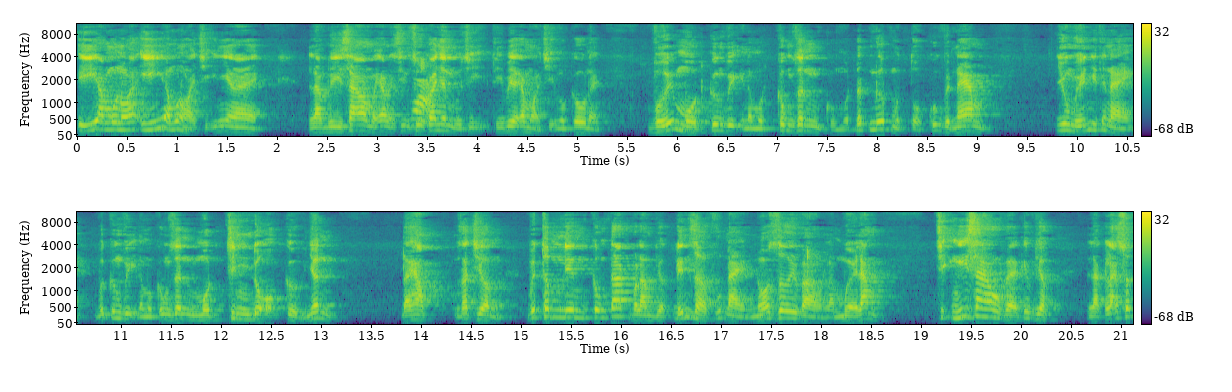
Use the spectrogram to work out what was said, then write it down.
ý em muốn nói ý em muốn hỏi chị như này là vì sao mà em lại xin số Dạ. cá nhân của chị? Thì bây giờ em hỏi chị một câu này. Với một cương vị là một công dân của một đất nước một tổ quốc Việt Nam yêu mến như thế này với cương vị là một công dân một trình độ cử nhân đại học ra trường với thâm niên công tác và làm việc đến giờ phút này nó rơi vào là 10 năm chị nghĩ sao về cái việc là cái lãi suất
